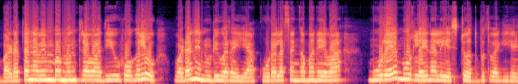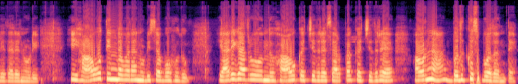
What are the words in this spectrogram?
ಬಡತನವೆಂಬ ಮಂತ್ರವಾದಿಯು ಹೋಗಲು ಒಡನೆ ನುಡಿವರಯ್ಯ. ಕೂಡಲ ಸಂಗಮನೇವ? ಮೂರೇ ಮೂರು ಲೈನಲ್ಲಿ ಎಷ್ಟು ಅದ್ಭುತವಾಗಿ ಹೇಳಿದ್ದಾರೆ ನೋಡಿ. ಈ ಹಾವು ತಿಂದವರ ನುಡಿಸಬಹುದು. ಯಾರಿಗಾದ್ರೂ ಒಂದು ಹಾವು ಕಚ್ಚಿದ್ರೆ, ಸರ್ಪ ಕಚ್ಚಿದ್ರೆ ಅವ್ರನ್ನ ಬದುಕಿಸ್ಬೋದಂತೆ.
